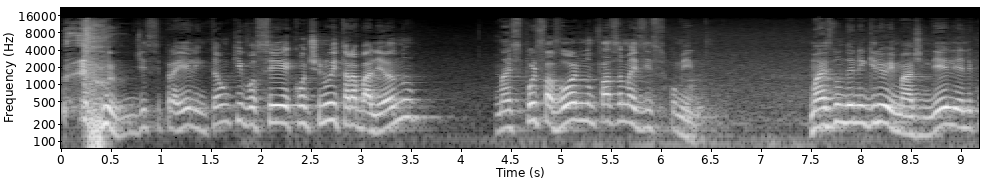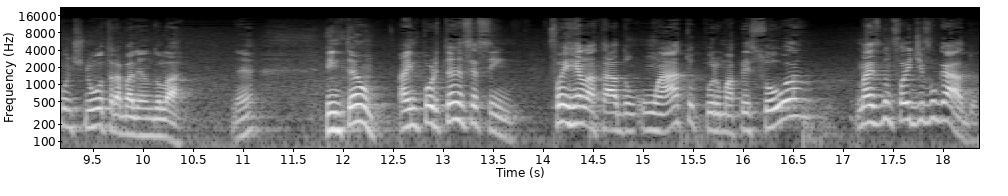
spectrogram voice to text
disse para ele então que você continue trabalhando, mas por favor não faça mais isso comigo. Mas não denegriu a imagem dele, ele continuou trabalhando lá, né? Então, a importância assim, foi relatado um ato por uma pessoa, mas não foi divulgado.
